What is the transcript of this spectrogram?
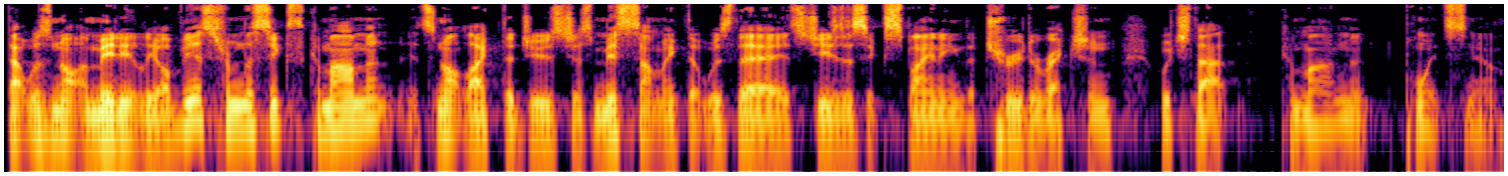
That was not immediately obvious from the sixth commandment. It's not like the Jews just missed something that was there. It's Jesus explaining the true direction which that commandment points now.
